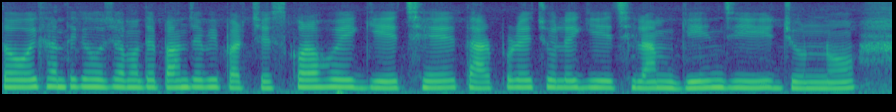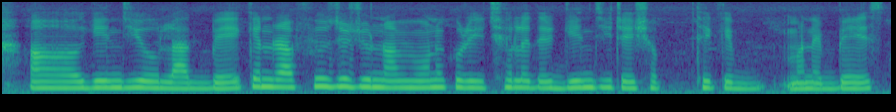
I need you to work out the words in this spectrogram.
তো ওইখান থেকে হচ্ছে আমাদের পাঞ্জাবি পারচেস করা হয়ে গিয়েছে। তারপরে চলে গিয়েছিলাম গেঞ্জির জন্য। গেঞ্জিও লাগবে। কেন রাফিউজের জন্য আমি মনে করি ছেলেদের গেঞ্জিটাই সব থেকে মানে বেস্ট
